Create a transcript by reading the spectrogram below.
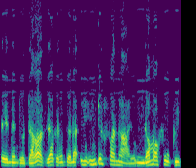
eh nendodakazi yakhe nodana i- into efanayo ngamafuphi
